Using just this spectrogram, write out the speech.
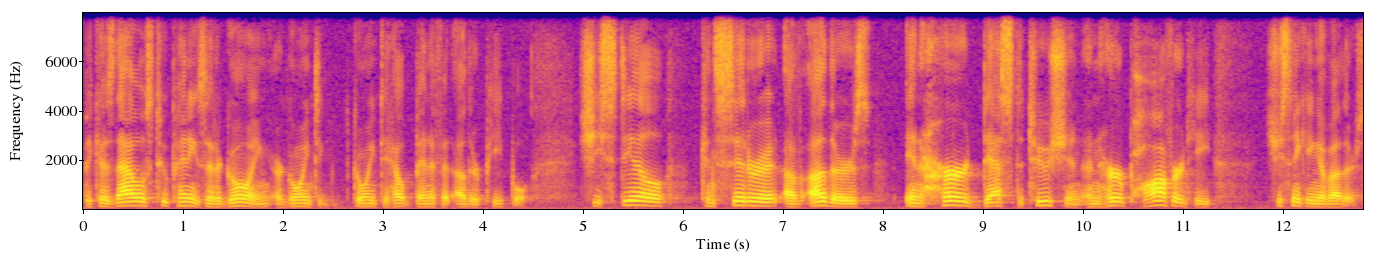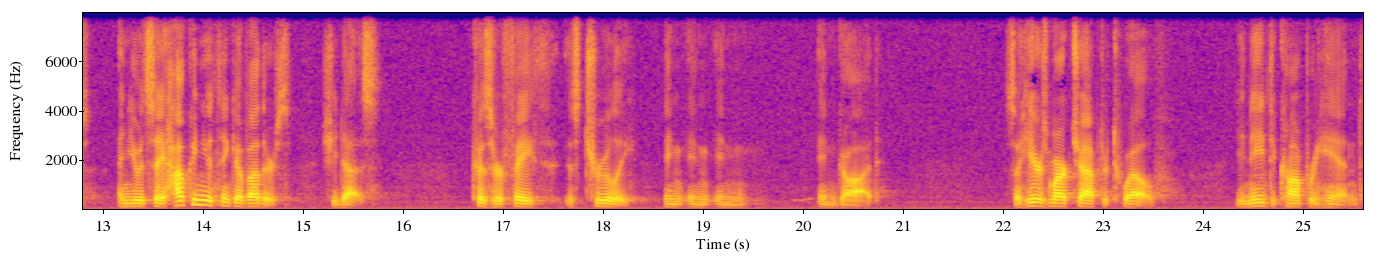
because those two pennies that are going are going to going to help benefit other people. She's still considerate of others in her destitution and her poverty. She's thinking of others. And you would say, How can you think of others? She does. Because her faith is truly in, in, in, in God. So here's Mark chapter 12. You need to comprehend,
